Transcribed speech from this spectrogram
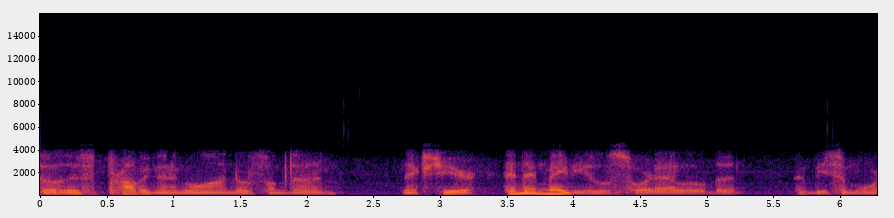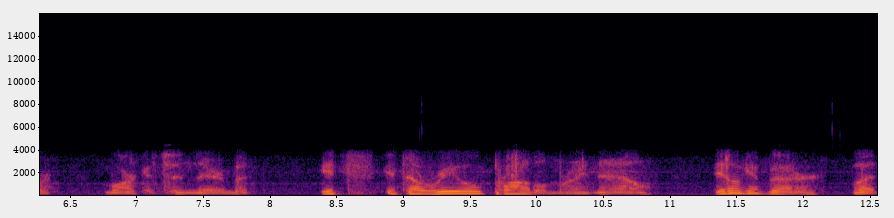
So this is probably going to go on till sometime next year, and then maybe it'll sort out a little bit. There'll be some more markets in there, but it's it's a real problem right now. It'll get better, but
